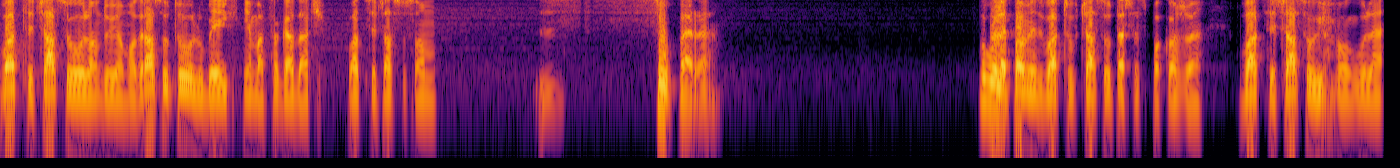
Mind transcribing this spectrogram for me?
Władcy czasu lądują od razu tu, lubię ich, nie ma co gadać. Władcy czasu są super. W ogóle pomysł władców czasu też jest spoko, że władcy czasu i w ogóle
